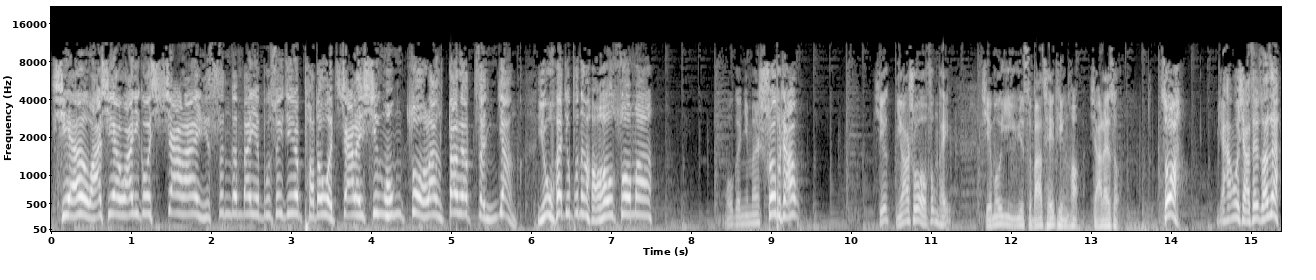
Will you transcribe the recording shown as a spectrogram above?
谢二娃，谢二娃，你给我下来！你深更半夜不睡觉跑到我家来兴风作浪，到底要怎样？有话就不能好好说吗？我跟你们说不着。行，你要说我奉陪。谢某一于是把车停好，下来说，说。你喊我下车做啥子？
